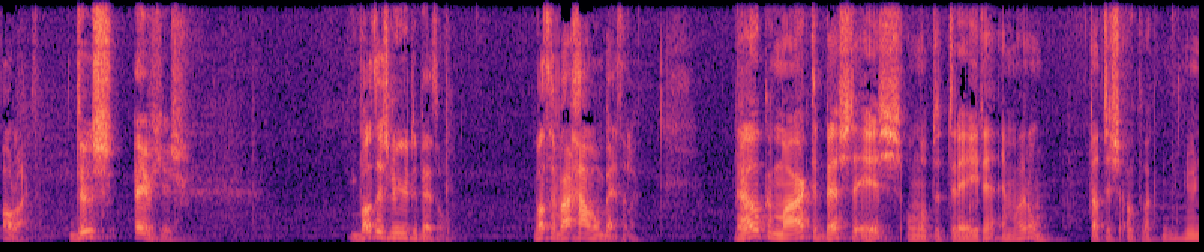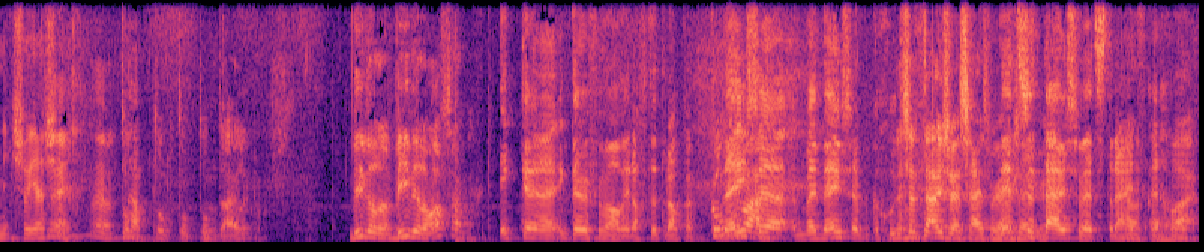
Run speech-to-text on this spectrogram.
Alright. Dus, eventjes. Wat is nu de battle? Wat, waar gaan we om battelen? Ja. Welke markt de beste is om op te treden en waarom? Dat is ook wat ik nu net zojuist Nee, zeg. nou, top, Nou. top, top, top, duidelijk. Wie wil hem, wie wil hem aftrappen? Ik, eh, ik durf hem wel weer af te trappen. Komt-ie deze, bij deze heb ik een goed Dit is een thuiswedstrijd voor jou. Dit is een thuiswedstrijd, Oh, echt waar.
